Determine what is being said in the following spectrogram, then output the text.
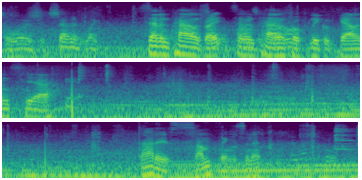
So what is it? Seven, like Seven pounds, right? Seven Seven pounds pounds gallon. for liquid gallons, yeah. Yeah. That is something, isn't it? Isn't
